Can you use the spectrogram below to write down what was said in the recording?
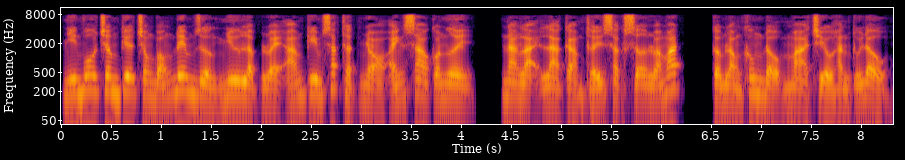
Nhìn vô châm kia trong bóng đêm dường như lập lòe ám kim sắc thật nhỏ ánh sao con người, nàng lại là cảm thấy sặc sỡ lóa mắt, cầm lòng không đậu mà chiều hắn túi đầu.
